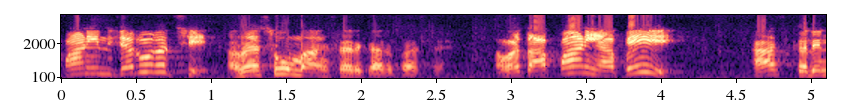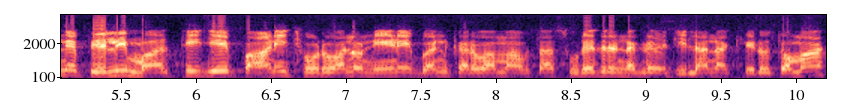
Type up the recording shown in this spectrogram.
પાણીની જરૂર જ છે. હવે શું માંગ સરકાર પાસે? હવે તો આ પાણી આપી. ખાસ કરીને પહેલી માર્ચથી જે પાણી છોડવાનો નિર્ણય બંધ કરવામાં આવતા સુરેન્દ્રનગર જિલ્લાના ખેડૂતોમાં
